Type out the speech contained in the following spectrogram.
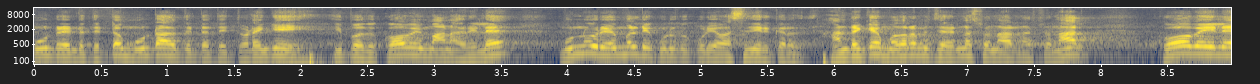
மூன்று ரெண்டு திட்டம் மூன்றாவது திட்டத்தை தொடங்கி இப்போது கோவை மாநகரில் முந்நூறு எம்எல்டி கொடுக்கக்கூடிய வசதி இருக்கிறது. அன்றைக்கே முதலமைச்சர் என்ன சொன்னார்னு சொன்னால் கோவையில்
